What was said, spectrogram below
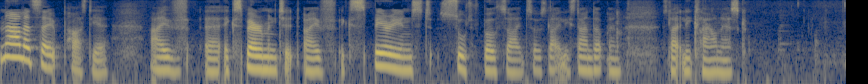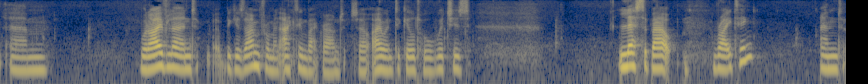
Now, nah, let's say past year. I've uh, experimented, I've experienced sort of both sides, so slightly stand up and slightly clownesque. Um, what I've learned, because I'm from an acting background, so I went to Guildhall, which is less about writing and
